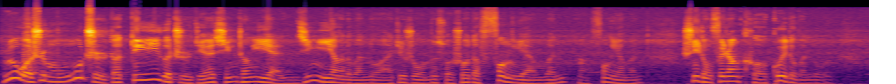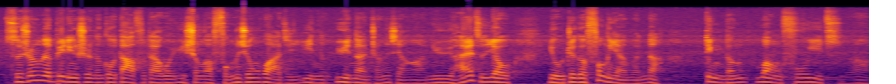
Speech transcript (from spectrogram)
如果是拇指的第一个指节形成眼睛一样的纹路啊，就是我们所说的凤眼纹啊，凤眼纹是一种非常可贵的纹路。此生呢必定是能够大富大贵，一生啊逢凶化吉，遇遇难成祥啊。女孩子要有这个凤眼纹呐，定能旺夫益子啊，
